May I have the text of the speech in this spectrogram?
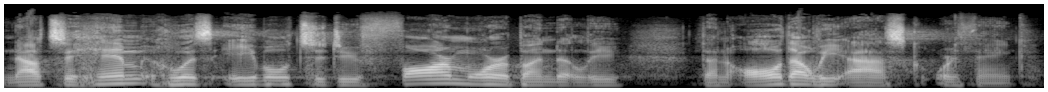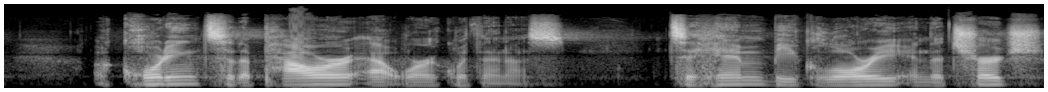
Now, to him who is able to do far more abundantly than all that we ask or think, according to the power at work within us, to him be glory in the church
